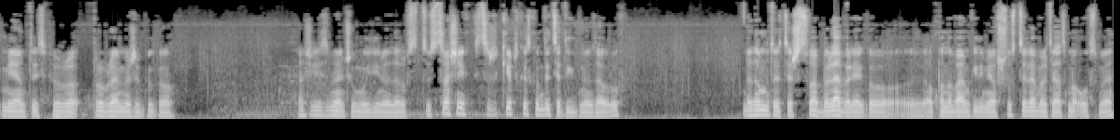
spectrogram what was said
Miałem tutaj problemy, żeby go... Strasznie się zmęczył mój dinozaur. To strasznie strasznie kiepska jest kondycja tych dinozaurów. Wiadomo, to jest też słaby level, ja go e, opanowałem, kiedy miał szósty level, teraz ma ósmy.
